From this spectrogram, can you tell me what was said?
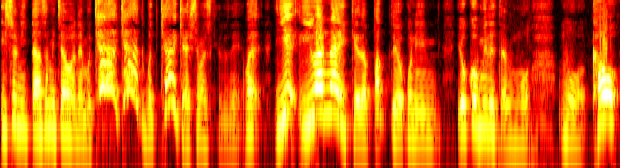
一緒に行ったあさみちゃんはね、もうキャーキャーってもうキャーキャーしてますけどね。まあ、言え、言わないけど、パッと横に、横見るたびもう、もう顔、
